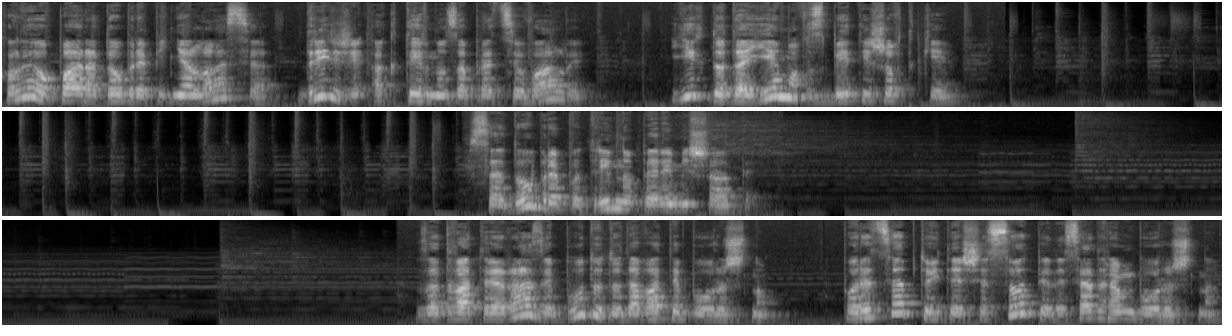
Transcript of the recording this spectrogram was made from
Коли опара добре піднялася, дріжджі активно запрацювали, їх додаємо в збиті жовтки. Все добре потрібно перемішати. За 2-3 рази буду додавати борошно. По рецепту йде 650 г борошна.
